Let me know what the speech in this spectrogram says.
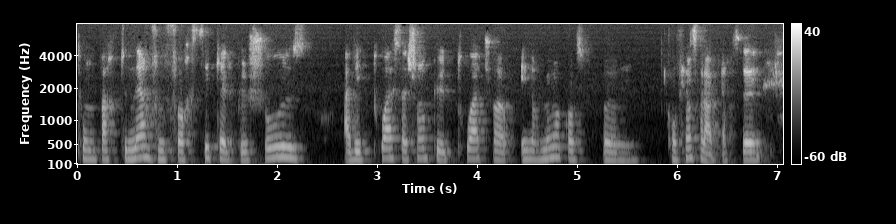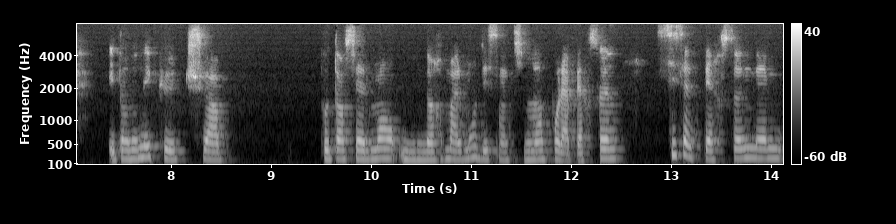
ton partenaire veut forcer quelque chose avec toi, sachant que toi, tu as énormément euh, confiance en la personne, étant donné que tu as potentiellement ou normalement des sentiments pour la personne, si cette personne même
